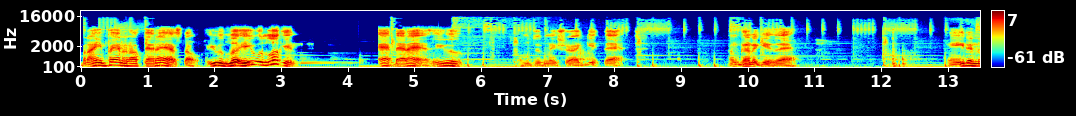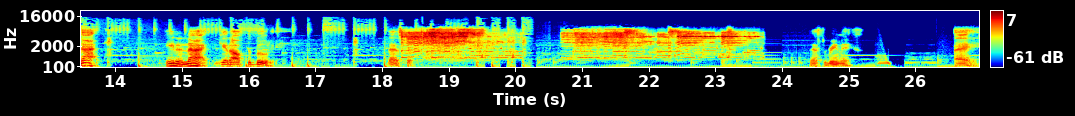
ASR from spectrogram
But I ain't panning off that ass though. He was look. He was looking at that ass. He was I'm just make sure I get that. I'm gonna get that. And he did not. He did not get off the booty. That's it. That's the remix. Hey,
